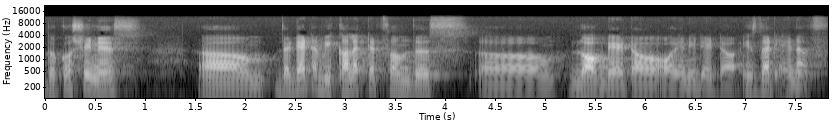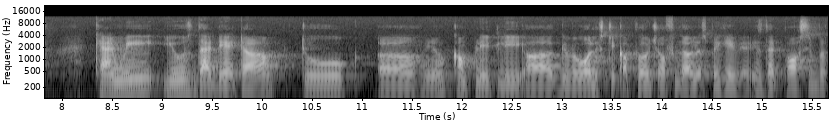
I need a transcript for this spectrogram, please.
the question is um, the data we collected from this uh, log data or any data is that enough? Can we use that data to uh, you know completely uh, give a holistic approach of learners behavior is that possible?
